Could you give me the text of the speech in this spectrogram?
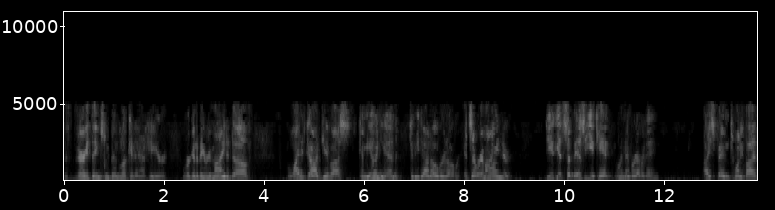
The very things we've been looking at here, we're going to be reminded of. Why did God give us communion to be done over and over? It's a reminder. Do you get so busy you can't remember everything? I spend 25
